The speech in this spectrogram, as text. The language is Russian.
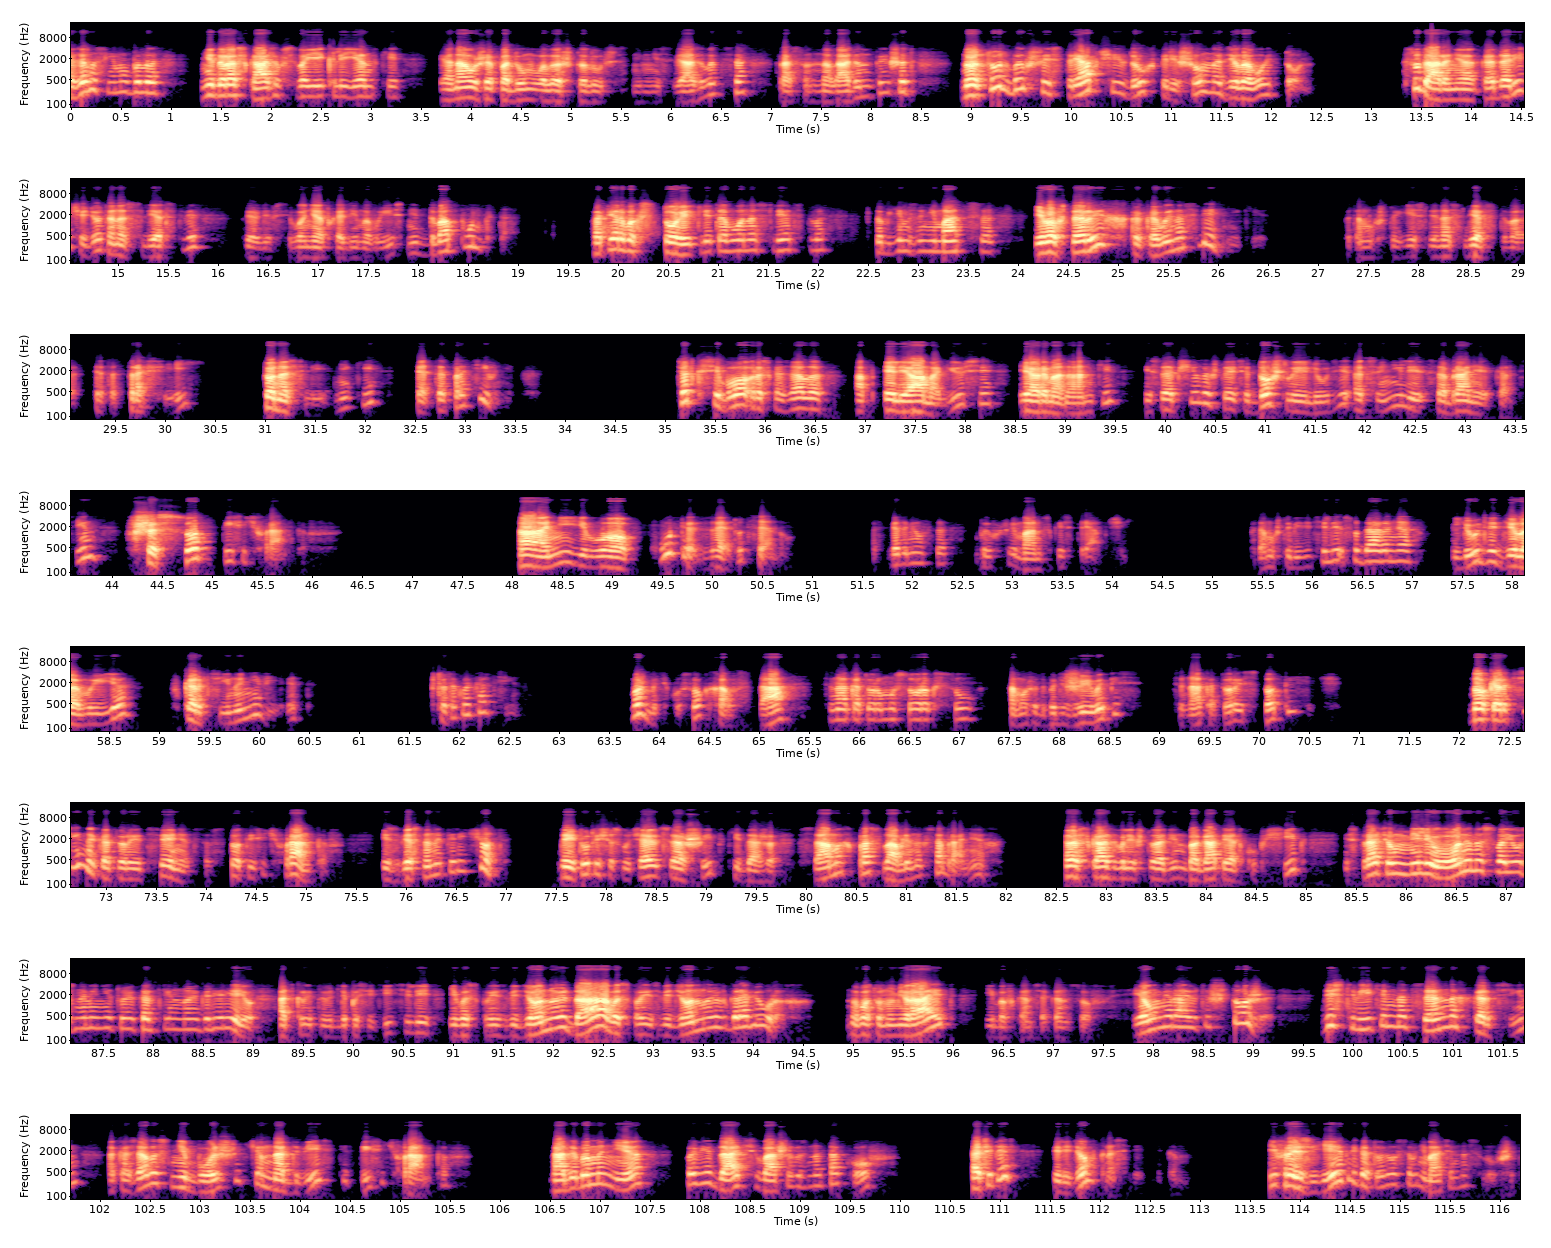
Казалось, ему было не до рассказов своей клиентке, и она уже подумывала, что лучше с ним не связываться, раз он наладан дышит, но тут бывший стряпчий вдруг перешел на деловой тон. Сударыня, когда речь идет о наследстве, прежде всего необходимо выяснить два пункта. Во-первых, стоит ли того наследства, чтобы им заниматься, и во-вторых, каковы наследники. Что если наследство — это трофей, то наследники — это противник. Тетка Сибо рассказала об Элиа Магюсе и о Романанке и сообщила, что эти дошлые люди оценили собрание картин в 600 тысяч франков. А они его купят за эту цену, осведомился бывший манской стряпчий. Потому что, видите ли, сударыня, люди деловые в картины не верят. Что такое картина? Может быть, кусок холста, цена которому 40 су, а может быть, живопись, цена которой 100 тысяч. Но картины, которые ценятся в 100 тысяч франков, известны наперечет. Да и тут еще случаются ошибки даже в самых прославленных собраниях. Рассказывали, что один богатый откупщик – истратил миллионы на свою знаменитую картинную галерею, открытую для посетителей и воспроизведенную, да, воспроизведенную в гравюрах. Но вот он умирает, ибо в конце концов все умирают, и что же? Действительно, ценных картин оказалось не больше, чем на 200 тысяч франков. Надо бы мне повидать ваших знатоков. А теперь перейдем к наследию и Фрезье приготовился внимательно слушать.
